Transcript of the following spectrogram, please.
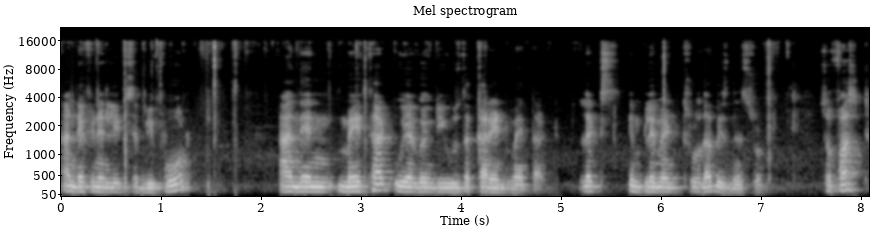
And definitely it's a before. And then method we are going to use the current method. Let's implement through the business rule. So first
